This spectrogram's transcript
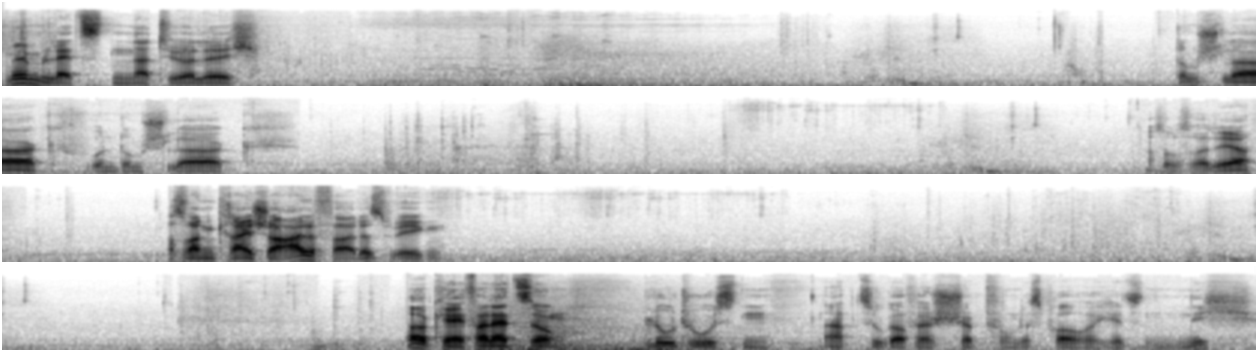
Mit dem letzten natürlich. Wundumschlag, Wundumschlag. Achso, was war der? Das war ein Kreischer Alpha, deswegen. Okay, Verletzung. Bluthusten. Abzug auf Erschöpfung, das brauche ich jetzt nicht.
